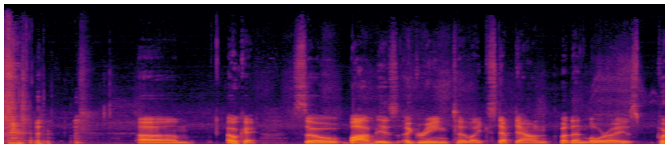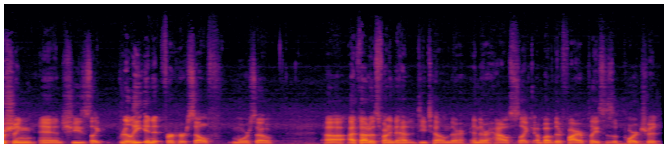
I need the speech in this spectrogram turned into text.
Okay, so Bob is agreeing to like step down, but then Laura is pushing, and she's like really in it for herself more so. Uh, I thought it was funny they had a detail in their in their house, like above their fireplace is a portrait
